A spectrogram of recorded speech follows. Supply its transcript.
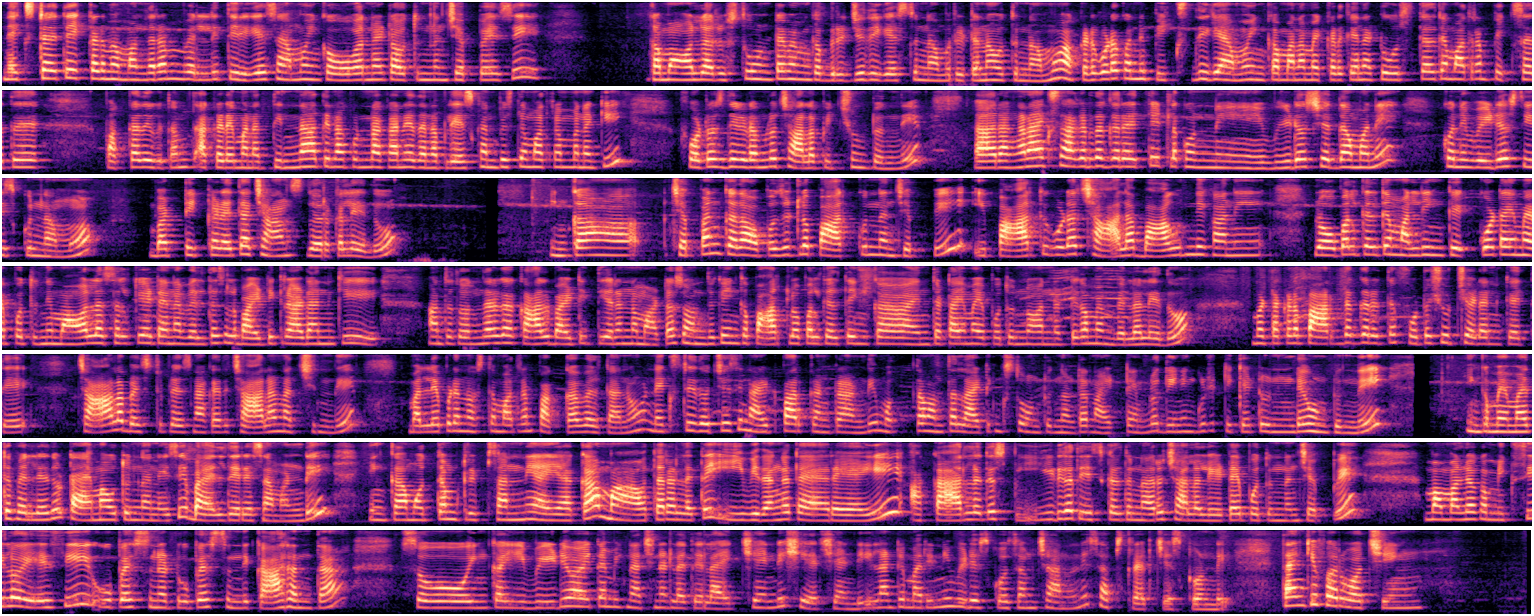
నెక్స్ట్ అయితే ఇక్కడ మేమందరం వెళ్ళి తిరిగేసాము. ఇంకా ఓవర్ నైట్ అవుతుందని చెప్పేసి ఇంకా మా వాళ్ళు అరుస్తూ ఉంటే మేము ఇంకా బ్రిడ్జ్ దిగేస్తున్నాము రిటర్న్ అవుతున్నాము. అక్కడ కూడా కొన్ని పిక్స్ దిగాము. ఇంకా మనం ఎక్కడికైనా టూర్స్కి వెళ్తే మాత్రం పిక్స్ అయితే పక్కా దిగుతాం అక్కడ ఏమైనా తిన్నా తినకుండా కానీ ఏదైనా ప్లేస్ కనిపిస్తే మాత్రం మనకి ఫొటోస్ దిగడంలో చాలా పిచ్చి ఉంటుంది. ఆ రంగనాయక సాగర్ దగ్గర అయితే ఇట్లా కొన్ని వీడియోస్ చేద్దామని కొన్ని వీడియోస్ తీసుకున్నాము. బట్ ఇక్కడైతే ఆ ఛాన్స్ దొరకలేదు. ఇంకా చెప్పాను కదా ఆపోజిట్లో పార్క్ ఉందని చెప్పి ఈ పార్క్ కూడా చాలా బాగుంది కానీ లోపలికి వెళ్తే మళ్ళీ ఇంకా ఎక్కువ టైం అయిపోతుంది. మా వాళ్ళు అసలుకి ఎటైనా వెళ్తే అసలు బయటికి రావడానికి అంత తొందరగా కాలు బయటికి తీరన్నమాట. సో అందుకే ఇంకా పార్క్ లోపలికి వెళ్తే ఇంకా ఎంత టైం అయిపోతుందో అన్నట్టుగా మేము వెళ్ళలేదు. బట్ అక్కడ పార్క్ దగ్గర అయితే ఫోటోషూట్ చేయడానికి అయితే చాలా బెస్ట్ ప్లేస్ నాకైతే చాలా నచ్చింది. మళ్ళీ ఎప్పుడైనా వస్తే మాత్రం పక్కా వెళ్తాను. నెక్స్ట్ ఇది వచ్చేసి నైట్ పార్క్ అంట అండి. మొత్తం అంతా లైటింగ్స్తో ఉంటుందంట నైట్ టైంలో దీనికి కూడా టికెట్ ఉండే ఉంటుంది. ఇంకా మేమైతే వెళ్ళలేదు టైం అవుతుందనేసి బయలుదేరేసామండి. ఇంకా మొత్తం ట్రిప్స్ అన్నీ అయ్యాక మా అవతారాలు అయితే ఈ విధంగా తయారయ్యాయి. ఆ కార్లు అయితే స్పీడ్గా తీసుకెళ్తున్నారు. చాలా లేట్ అయిపోతుందని చెప్పి. మమ్మల్ని ఒక మిక్సీలో వేసి ఊపేస్తున్నట్టు ఊపేస్తుంది కార్ అంతా సో ఇంకా ఈ వీడియో అయితే మీకు నచ్చినట్లయితే లైక్ చేయండి షేర్ చేయండి. ఇలాంటి మరిన్ని వీడియోస్ కోసం ఛానల్ని సబ్స్క్రైబ్ చేసుకోండి. Thank you for watching.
